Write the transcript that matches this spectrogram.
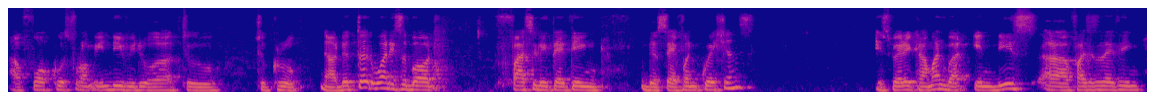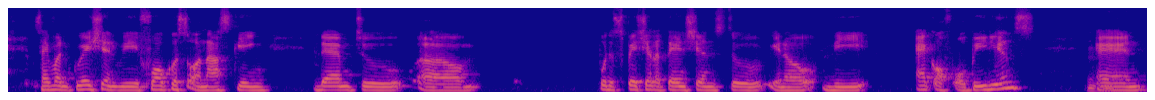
uh, focus from individual to, to group. Now, the third one is about facilitating the seven questions. It's very common, but in this uh, facilitating seven question, we focus on asking them to um, put special attentions to you know the act of obedience mm-hmm. and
